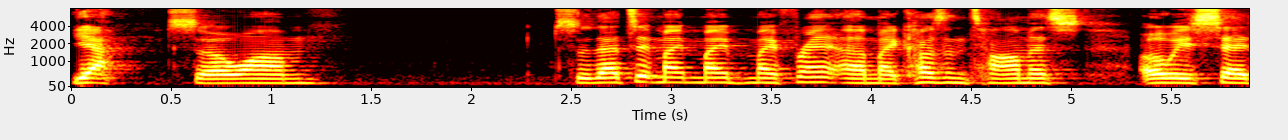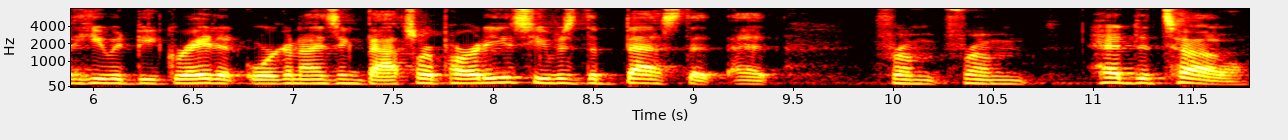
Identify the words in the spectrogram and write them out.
Yeah. So um so that's it. My my my friend uh, my cousin Thomas always said he would be great at organizing bachelor parties. He was the best at, at from from head to toe,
